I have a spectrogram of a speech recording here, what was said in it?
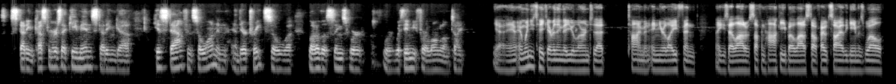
studying customers that came in, studying uh, his staff, and so on, and and their traits. So uh, a lot of those things were were within me for a long, long time. Yeah, and when you take everything that you learned to that time in, in your life. And like you said a lot of stuff in hockey but a lot of stuff outside of the game as well.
